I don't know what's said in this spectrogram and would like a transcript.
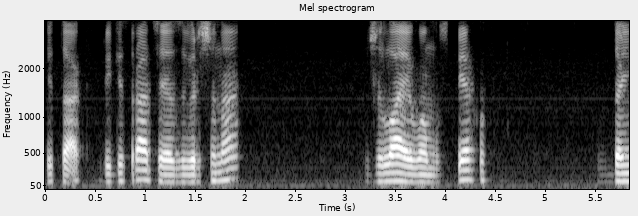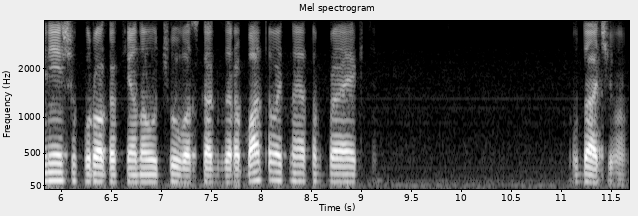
Итак, регистрация завершена. Желаю вам успехов. В дальнейших уроках я научу вас, как зарабатывать на этом проекте. Удачи вам!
